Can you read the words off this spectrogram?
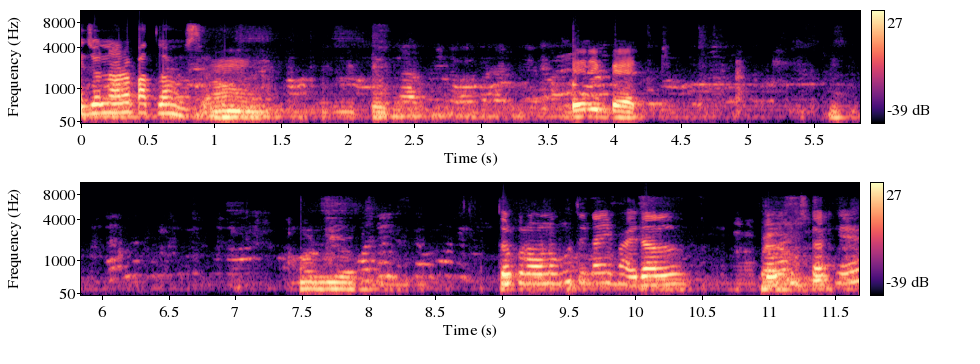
এই জন্য আরও পাতলা হয়েছে। ভেরি ব্যাড তোর কোনো অনুভূতি নাই ভাইরাল ফুচকা খেয়ে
